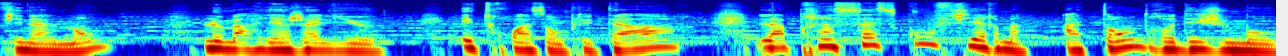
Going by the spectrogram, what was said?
Finalement, le mariage a lieu. Et trois ans plus tard, la princesse confirme attendre des jumeaux.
